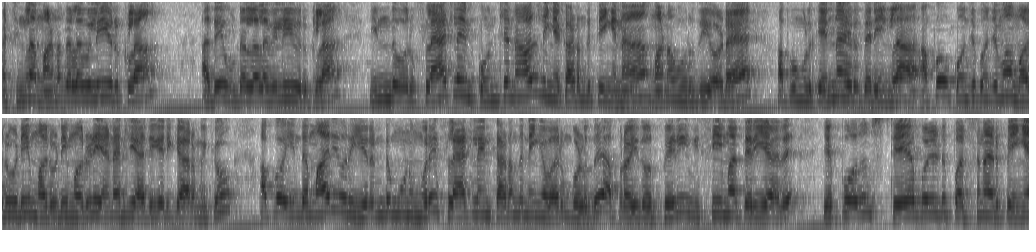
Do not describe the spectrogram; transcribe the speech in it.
ஆச்சுங்களா? மனதளவிலையும் இருக்கலாம் அதே உடல் அளவிலையும் இருக்கலாம். இந்த ஒரு ஃப்ளாட் லைன் கொஞ்ச நாள் நீங்கள் கடந்துட்டீங்கன்னா மன உறுதியோட அப்போ உங்களுக்கு என்ன ஆயிரும் தெரியுங்களா? அப்போது கொஞ்சம் கொஞ்சமாக மறுபடி மறுபடி மறுபடி எனர்ஜி அதிகரிக்க ஆரம்பிக்கும். அப்போது இந்த மாதிரி ஒரு இரண்டு மூணு முறை ஃப்ளாட் லைன் கடந்து நீங்கள் வரும் பொழுது அப்புறம் இது ஒரு பெரிய விஷயமா தெரியாது. எப்போதும் ஸ்டேபிள்டு பர்சனாக இருப்பீங்க.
